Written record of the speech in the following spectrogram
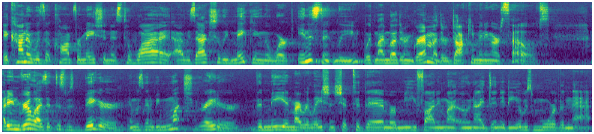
it kind of was a confirmation as to why I was actually making the work innocently with my mother and grandmother, documenting ourselves. I didn't realize that this was bigger and was going to be much greater than me and my relationship to them or me finding my own identity. It was more than that.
